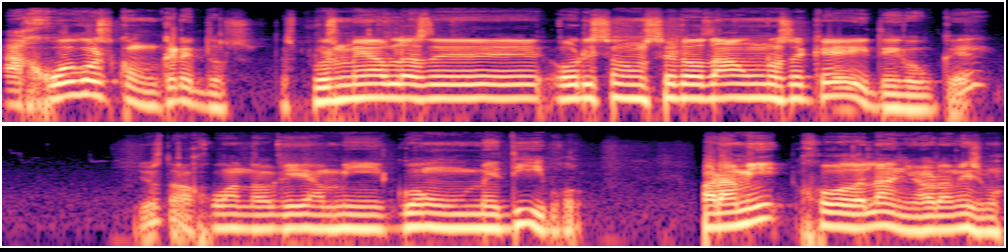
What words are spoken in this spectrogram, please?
A juegos concretos. Después me hablas de Horizon Zero Dawn, no sé qué, y te digo, ¿qué? Yo estaba jugando aquí a mi Gone Medieval. Para mí, juego del año ahora mismo.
